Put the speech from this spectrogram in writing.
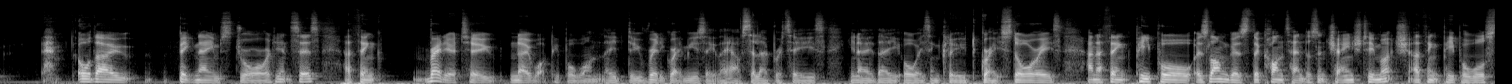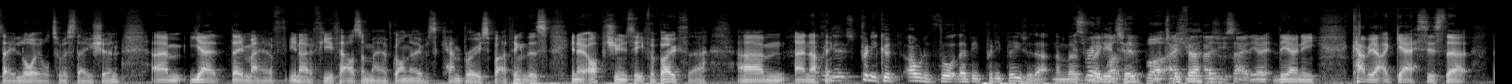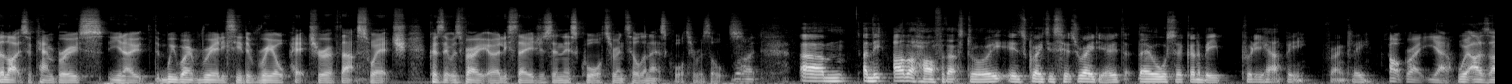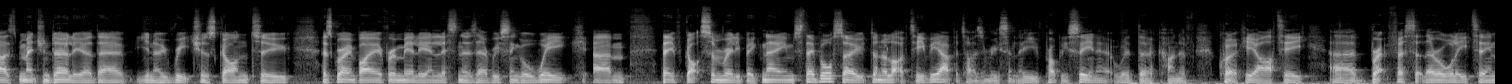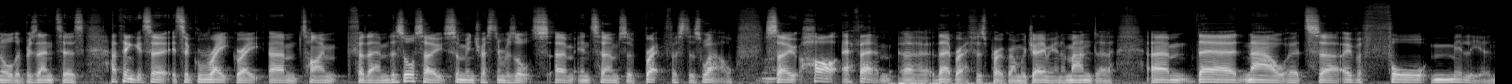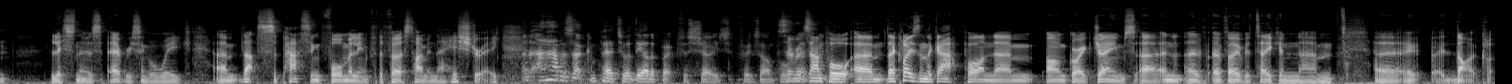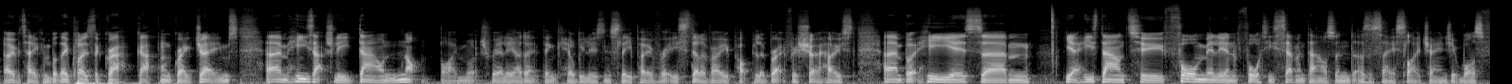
although big names draw audiences, I think Radio 2 know what people want. They do really great music. They have celebrities. You know, they always include great stories. And I think people, as long as the content doesn't change too much, I think people will stay loyal to a station. Um, yeah, they may have, you know, a few thousand may have gone over to Ken Bruce, but I think there's, you know, opportunity for both there. Um, and I, I think it's pretty good. I would have thought they'd be pretty pleased with that number. It's really Radio positive, 2, but as you, as you, say, the, the only caveat, I guess, is that the likes of Ken Bruce, you know, we won't really see the real picture of that switch because it was very early stages in this quarter until the next quarter results. Right. Um, and the other half of that story is Greatest Hits Radio. That they're also going to be pretty happy frankly. Oh, great! Yeah, as as mentioned earlier, their you know reach has gone to has grown by over a million listeners every single week. Um, they've got some really big names. They've also done a lot of TV advertising recently. You've probably seen it with the kind of quirky, arty uh, breakfast that they're all eating. All the presenters. I think it's a it's a great great um, time for them. There's also some interesting results um, in terms of breakfast as well. Right. So Heart FM, uh, their breakfast program with Jamie and Amanda, um, they're now at uh, Uh, over 4 million listeners every single week. Um, that's surpassing 4 million for the first time in their history. And, and how does that compare to the other breakfast shows, for example? So, for example, um, they're closing the gap on um, on Greg James uh, and have, have overtaken, um, uh, not overtaken, but they've closed the gap on Greg James. Um, he's actually down, not by much really. I don't think he'll be losing sleep over it. He's still a very popular breakfast show host, um, but he is, um, yeah, he's down to 4,047,000. As I say, a slight change. It was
